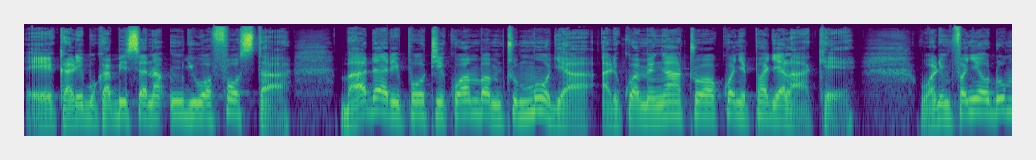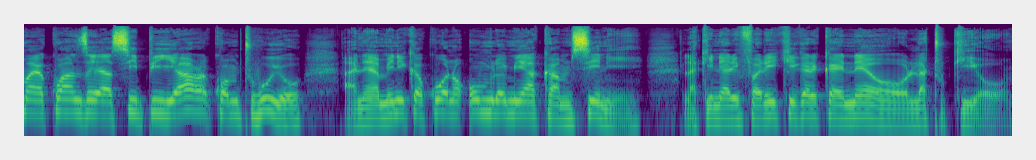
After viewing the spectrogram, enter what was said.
e, karibu kabisa na mji wa Foster baada ya ripoti kwamba mtu mmoja alikuwa ameng'atwa kwenye paja lake. Walimfanyia huduma ya kwanza ya CPR kwa mtu huyo anayeaminika kuwa na umri wa miaka 50, lakini alifariki katika eneo la tukio.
